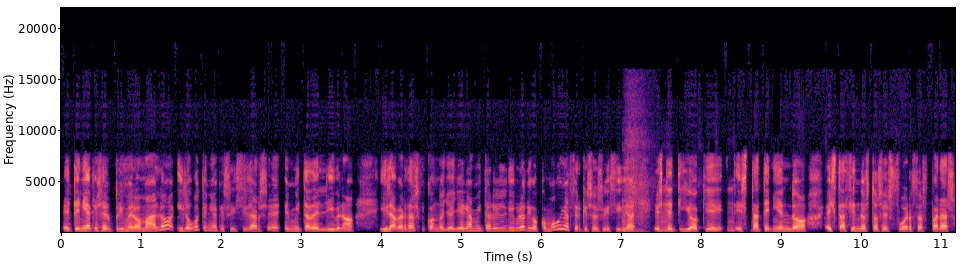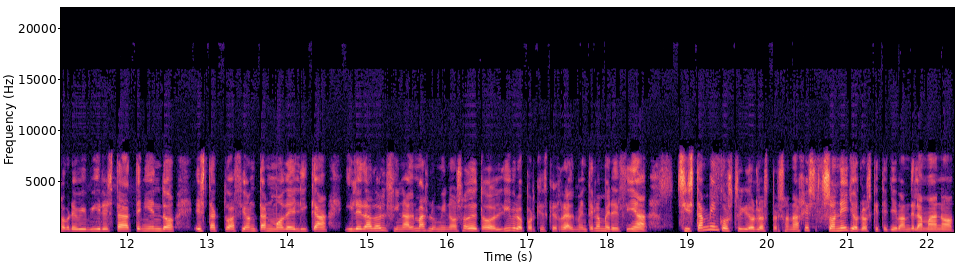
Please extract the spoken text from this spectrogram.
eh, tenía que ser primero malo y luego tenía que suicidarse en mitad del libro. Y la verdad es que cuando yo llegué a mitad del libro, digo, ¿cómo voy a hacer que se suicide este tío que está teniendo, está haciendo estos esfuerzos para sobrevivir, está teniendo esta actuación tan modélica y le he dado el final más luminoso de todo el libro, porque es que realmente lo merecía. Si están bien construidos los personajes, son ellos los que te llevan de la mano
